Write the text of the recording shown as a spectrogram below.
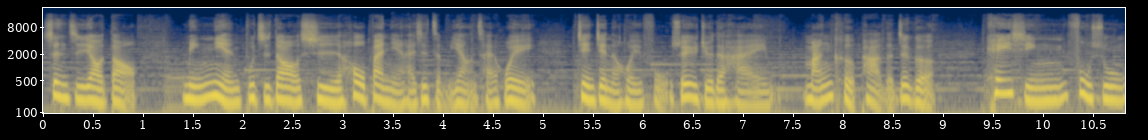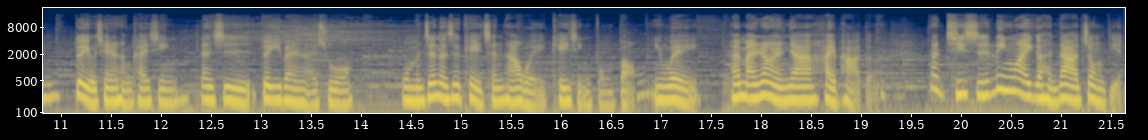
甚至要到明年不知道是后半年还是怎么样才会渐渐的恢复，所以觉得还蛮可怕的这个。K 型复苏对有钱人很开心，但是对一般人来说，我们真的是可以称它为 K 型风暴，因为还蛮让人家害怕的。那其实另外一个很大的重点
